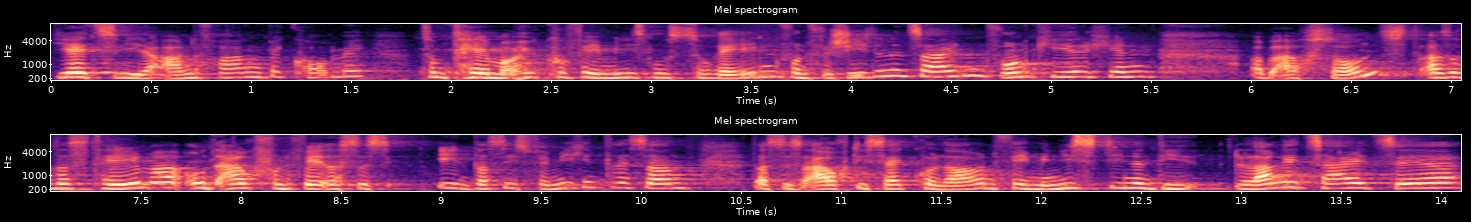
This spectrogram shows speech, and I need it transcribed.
jetzt wieder Anfragen bekomme, zum Thema Ökofeminismus zu reden, von verschiedenen Seiten, von Kirchen, aber auch sonst. Also das Thema und auch von, das ist, das ist für mich interessant, dass es auch die säkularen Feministinnen, die lange Zeit sehr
